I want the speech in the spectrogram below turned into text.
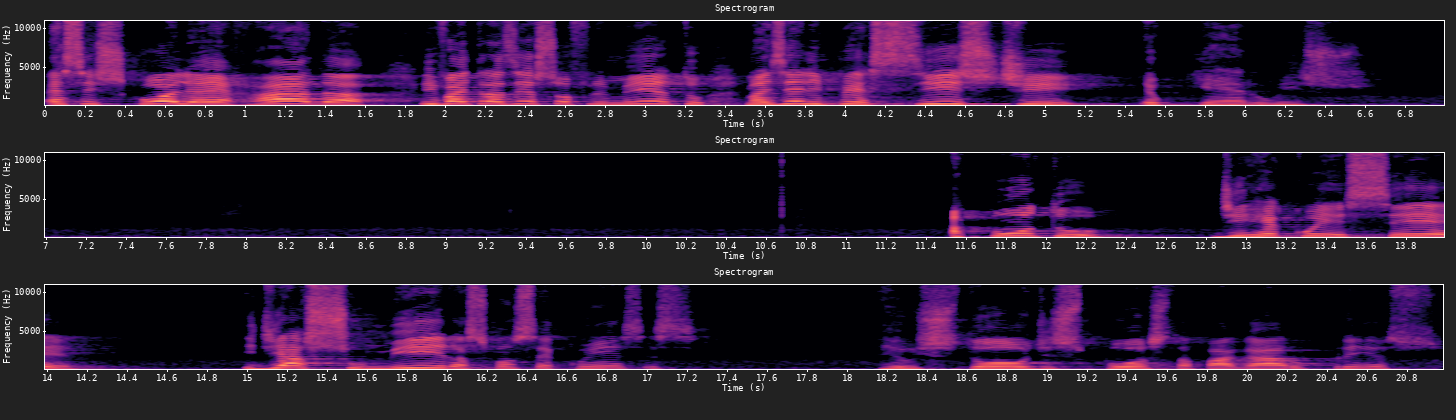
essa escolha é errada e vai trazer sofrimento, mas ele persiste. Eu quero isso. A ponto de reconhecer e de assumir as consequências, eu estou disposto a pagar o preço.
